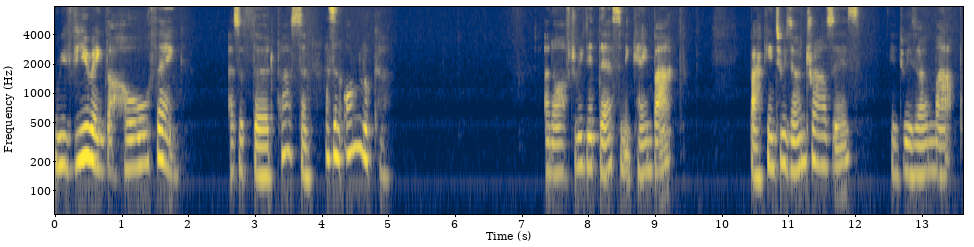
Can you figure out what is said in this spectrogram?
reviewing the whole thing as a third person, as an onlooker. And after he did this and he came back, back into his own trousers, into his own map,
